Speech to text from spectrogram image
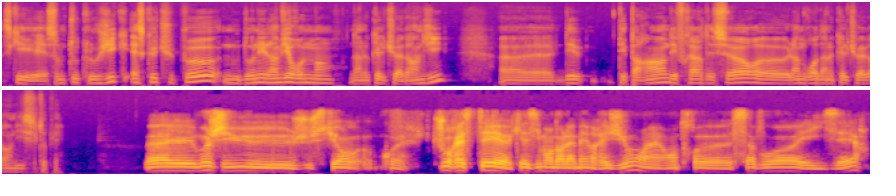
ce qui est somme toute logique. Est-ce que tu peux nous donner l'environnement dans lequel tu as grandi, euh, tes parents, des frères, des sœurs, euh, l'endroit dans lequel tu as grandi, s'il te plaît? Bah, moi, j'ai eu, je toujours resté quasiment dans la même région, hein, entre Savoie et Isère.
